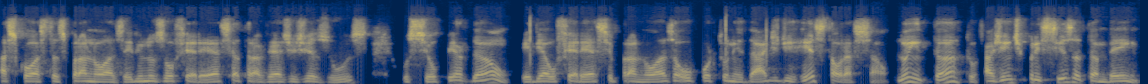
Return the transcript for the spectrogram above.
as costas para nós. Ele nos oferece, através de Jesus, o seu perdão. Ele oferece para nós a oportunidade de restauração. No entanto, a gente precisa também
